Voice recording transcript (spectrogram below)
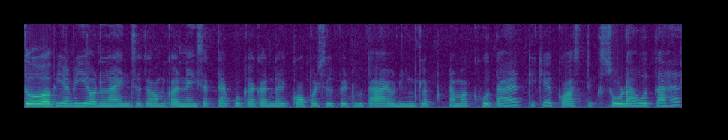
तो अभी अभी ऑनलाइन से तो हम कर नहीं सकते। आपको क्या करना है? कॉपर सल्फेट होता है आयोडीन मतलब नमक होता है, ठीक है? कॉस्टिक सोडा होता है।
